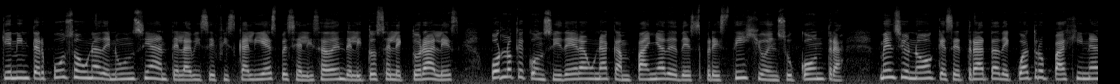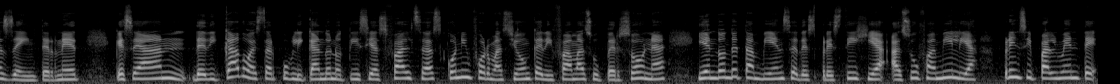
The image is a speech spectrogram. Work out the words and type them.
quien interpuso una denuncia ante la Vicefiscalía especializada en delitos electorales por lo que considera una campaña de desprestigio en su contra. Mencionó que se trata de cuatro páginas de Internet que se han dedicado a estar publicando noticias falsas con información que difama su persona y en donde también se desprestigia a su familia, principalmente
